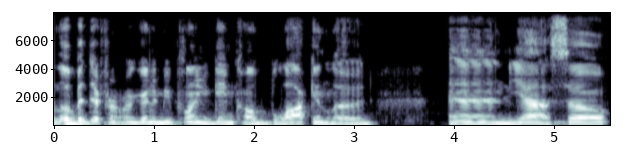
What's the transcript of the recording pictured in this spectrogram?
a little bit different. We're going to be playing a game called Block N Load. And yeah, so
